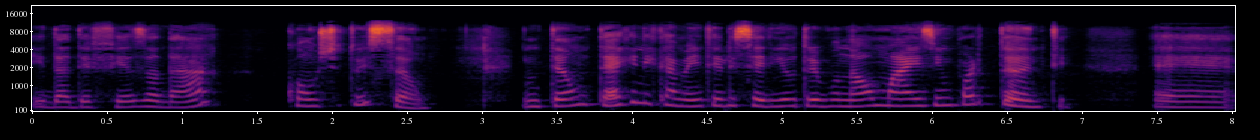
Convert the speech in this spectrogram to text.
e da defesa da Constituição. Então, tecnicamente, ele seria o tribunal mais importante. É,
